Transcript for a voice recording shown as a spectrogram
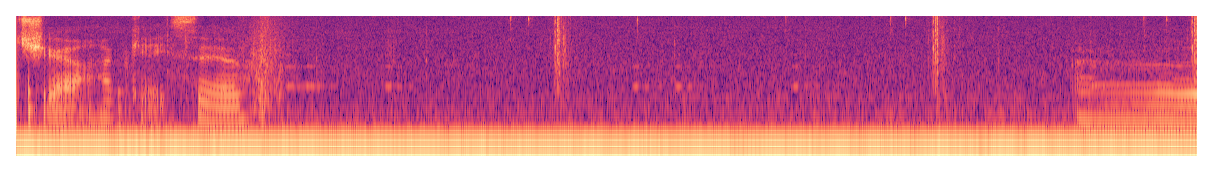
Gotcha. Okay, so uh,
